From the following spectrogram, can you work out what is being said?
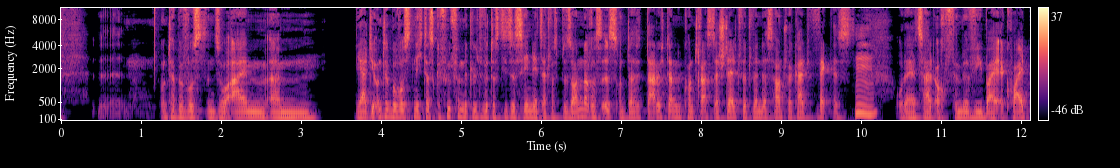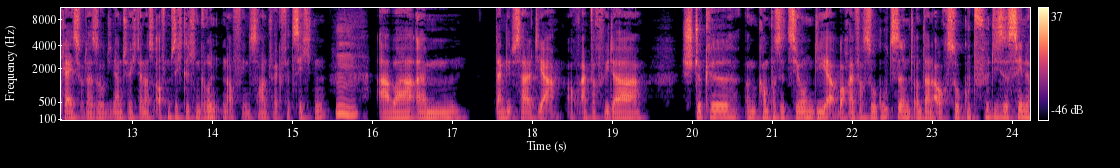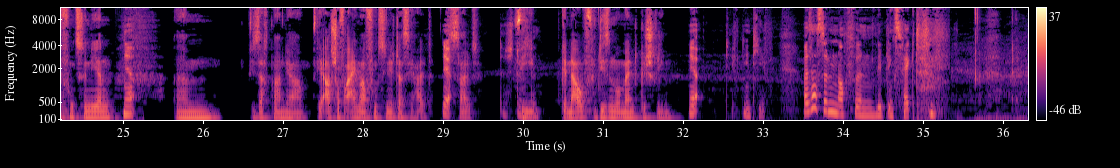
äh, unterbewusst in so einem ähm, ja, die unterbewusst nicht das Gefühl vermittelt wird, dass diese Szene jetzt etwas Besonderes ist und da, dadurch dann ein Kontrast erstellt wird, wenn der Soundtrack halt weg ist. Hm. Oder jetzt halt auch Filme wie bei A Quiet Place oder so, die natürlich dann aus offensichtlichen Gründen auf den Soundtrack verzichten. Hm. Aber ähm, dann gibt's halt ja auch einfach wieder Stücke und Kompositionen, die aber auch einfach so gut sind und dann auch so gut für diese Szene funktionieren. Ja. Ähm, wie sagt man ja, wie Arsch auf Eimer funktioniert das hier halt. Ja. Das ist halt das wie genau für diesen Moment geschrieben. Ja, definitiv. Was hast du denn noch für einen Lieblingsfakt?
